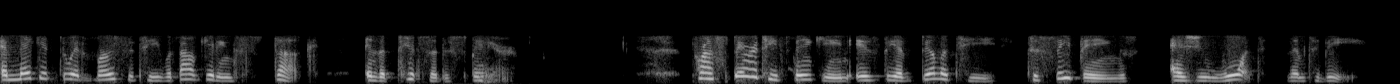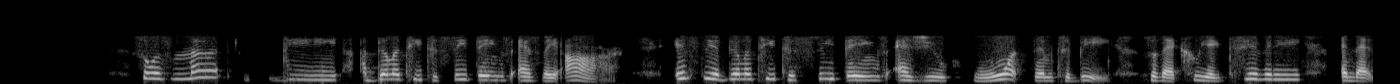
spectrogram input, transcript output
and make it through adversity without getting stuck in the pits of despair. Prosperity thinking is the ability to see things as you want them to be. So it's not the ability to see things as they are. It's the ability to see things as you want them to be. So that creativity and that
